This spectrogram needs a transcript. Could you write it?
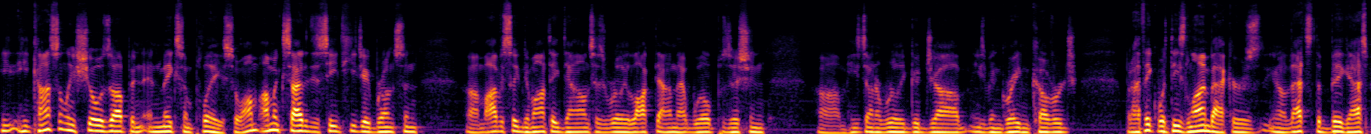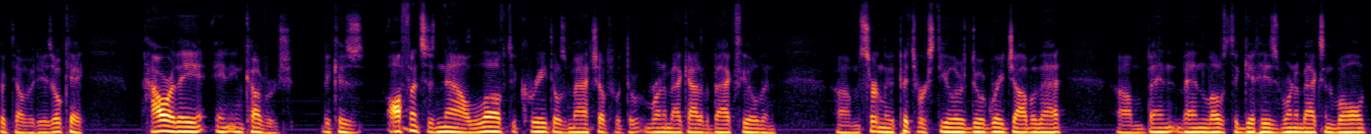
he, he constantly shows up and, and makes some plays. So I'm, I'm excited to see T.J. Brunson. Um, obviously, Devante Downs has really locked down that will position. Um, he's done a really good job. He's been great in coverage. But I think with these linebackers, you know, that's the big aspect of it is okay, how are they in, in coverage? Because offenses now love to create those matchups with the running back out of the backfield, and um, certainly the Pittsburgh Steelers do a great job of that. Um, ben Ben loves to get his running backs involved.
